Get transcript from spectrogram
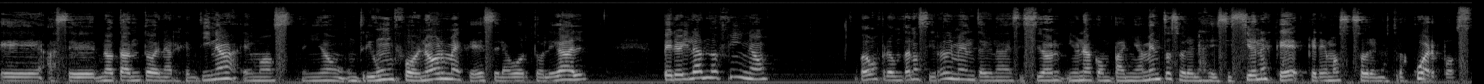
Eh, hace no tanto en Argentina hemos tenido un triunfo enorme que es el aborto legal, pero hilando fino, podemos preguntarnos si realmente hay una decisión y un acompañamiento sobre las decisiones que queremos sobre nuestros cuerpos.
